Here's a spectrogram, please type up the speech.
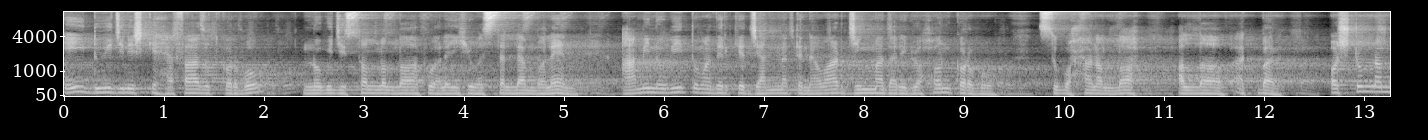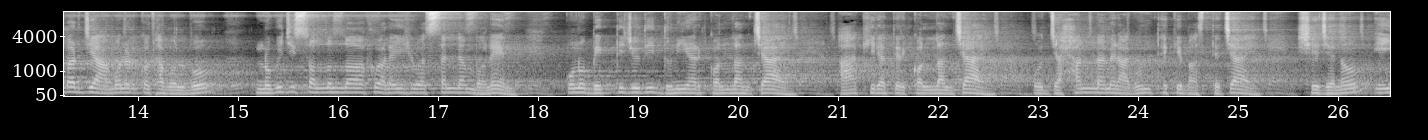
এই দুই জিনিসকে হেফাজত করব। নবীজি সাল্লাল্লাহু আলাইহি ওয়াসাল্লাম বলেন, আমি নবী তোমাদেরকে জান্নাতে নেওয়ার জিম্মাদারি গ্রহণ করব। সুবহান আল্লাহ আল্লাহ আকবার। অষ্টম নাম্বার যে আমলের কথা বলব, নবীজি সাল্লাল্লাহু আলাইহি ওয়াসাল্লাম বলেন, কোনো ব্যক্তি যদি দুনিয়ার কল্যাণ চায়, আখিরাতের কল্যাণ চায় ও জাহান্নামের আগুন থেকে বাঁচতে চায়, সে যেন এই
